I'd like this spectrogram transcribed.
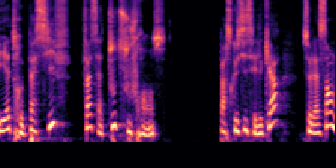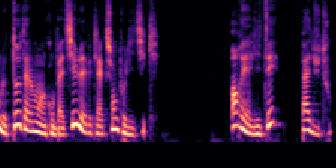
et être passif face à toute souffrance? Parce que si c'est le cas, cela semble totalement incompatible avec l'action politique. En réalité, pas du tout.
